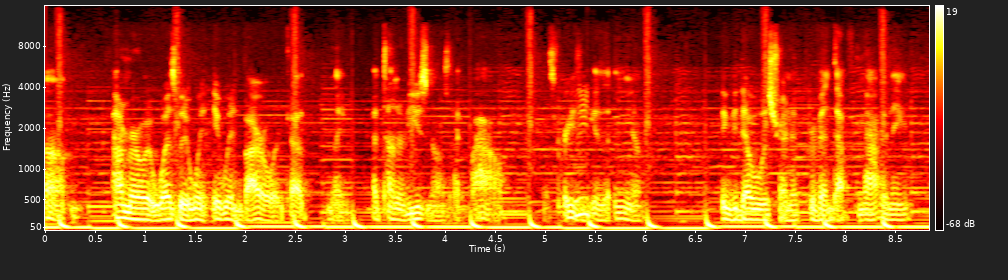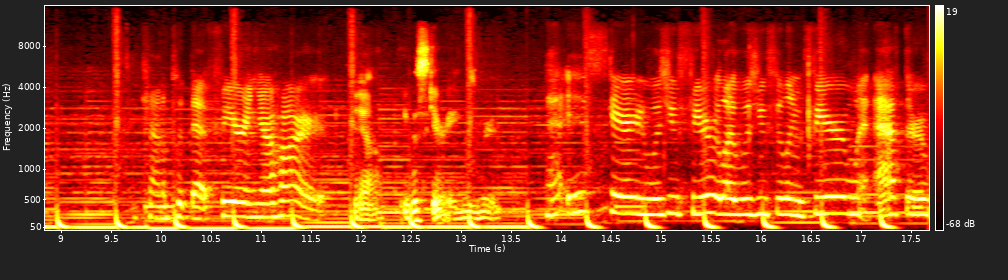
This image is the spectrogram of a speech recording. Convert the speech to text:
Um, I don't remember what it was, but it went it went viral. It got like a ton of views, and I was like, wow, that's crazy. Because you know, I think the devil was trying to prevent that from happening. Trying to put that fear in your heart. Yeah, it was scary. It was weird. That is scary. Was you fear like was you feeling fear when after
